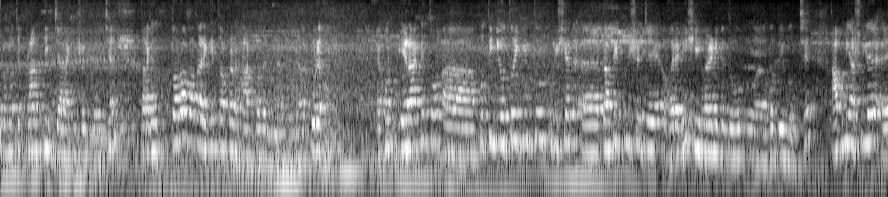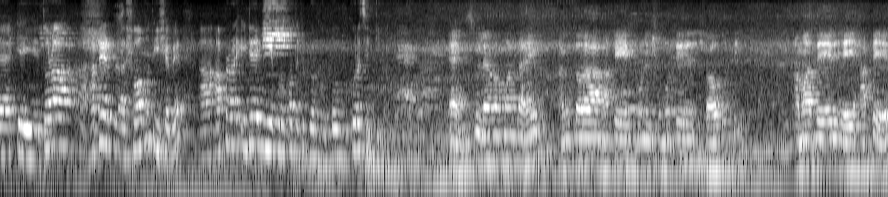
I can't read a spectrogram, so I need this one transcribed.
এবং হচ্ছে প্রান্তিক যারা কৃষক রয়েছেন, তারা কিন্তু তরা বাজারে কিন্তু আপনার হাট বাজার করে থাকেন এখন এরা কিন্তু প্রতিনিয়তই কিন্তু পুলিশের ট্রাফিক পুলিশের যে হয়রানি, সেই হয়রানি কিন্তু হতেই হচ্ছে। আপনি আসলে এই তোরা হাটের সভাপতি হিসেবে আপনারা এটা নিয়ে কোনো পদক্ষেপ গ্রহণ করেছেন কি? হ্যাঁ বিসমুল্লাহ রহমান রাহিম। আমি তোরা হাটের বণিক সমিতির সভাপতি। আমাদের এই হাটের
